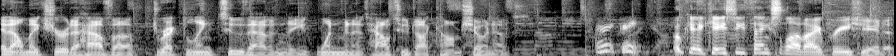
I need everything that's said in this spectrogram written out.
And I'll make sure to have a direct link to that in the one minute howto.com show notes. All right, great. Okay, Casey, thanks a lot. I appreciate it.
